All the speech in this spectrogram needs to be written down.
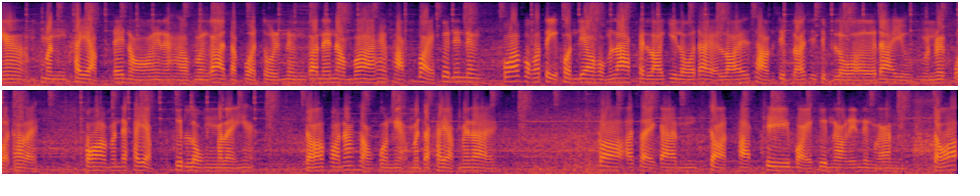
เนี้ยมันขยับได้น้อยนะครับ มันก็อาจจะปวดตัวนิดนึงก็แนะนำว่าให้พักบ่อยขึ้นนิดนึง เพราะว่าปกติคนเดียวผมลากเป็นร้อยกิโลได้ร้อยสามสิบร้อยสี่สิบโลเออได้อยู่ มันไม่ปวดเท่าไหร่ เพราะว่ามันได้ขยับขึ้นลงอะไรเงี้ย แต่ว่าพอนั่งสองคนเนี่ยมันจะขยับไม่ได้ก็อาศัยการจอดพักที่บ่อยขึ้นเอานิดนึงแล้วกันแต่ว่า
